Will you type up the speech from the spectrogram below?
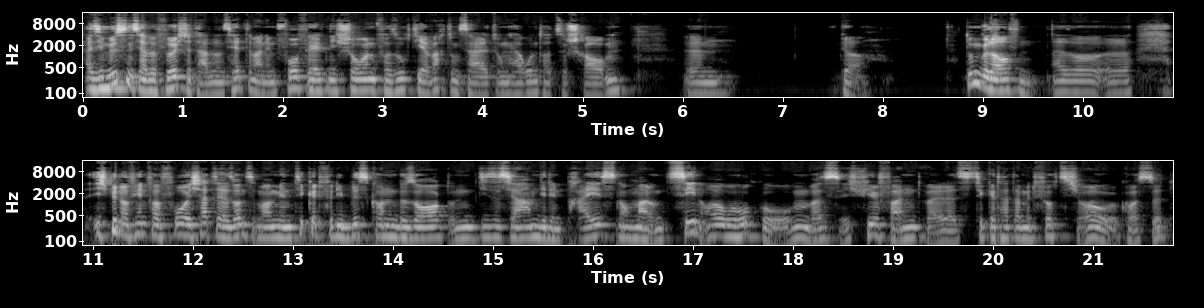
Also sie müssen es ja befürchtet haben, sonst hätte man im Vorfeld nicht schon versucht, die Erwartungshaltung herunterzuschrauben. Ähm, ja. dumm gelaufen. Also äh, ich bin auf jeden Fall froh. Ich hatte ja sonst immer mir ein Ticket für die BlizzCon besorgt und dieses Jahr haben die den Preis nochmal um 10 Euro hochgehoben, was ich viel fand, weil das Ticket hat damit 40 Euro gekostet.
